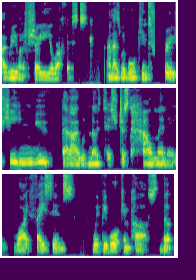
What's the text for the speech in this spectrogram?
I really want to show you your office." And as we're walking through, she knew that I would notice just how many white faces we'd be walking past that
